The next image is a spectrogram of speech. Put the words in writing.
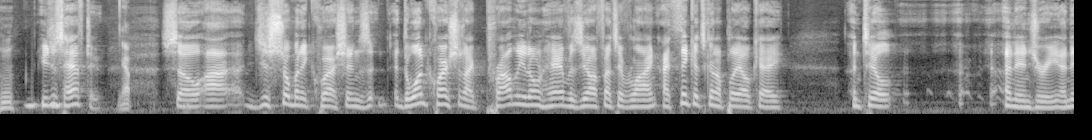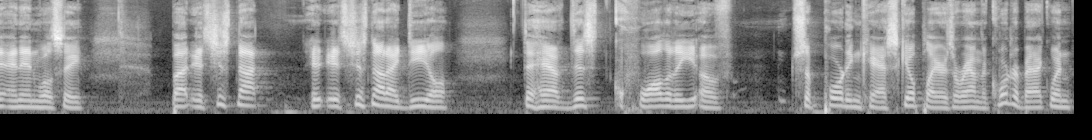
You just have to. Mm-hmm. Yep. So uh, just so many questions. The one question I probably don't have is the offensive line. I think it's going to play okay until an injury, and and then we'll see. But it's just not. It, it's just not ideal to have this quality of supporting cast skill players around the quarterback when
